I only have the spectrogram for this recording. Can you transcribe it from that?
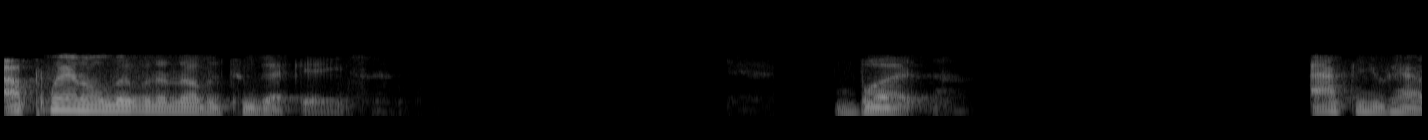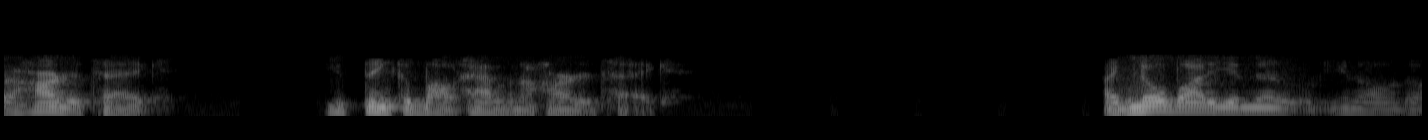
I plan on living another two decades. But after you've had a heart attack, you think about having a heart attack. Like nobody in there, you know, the,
